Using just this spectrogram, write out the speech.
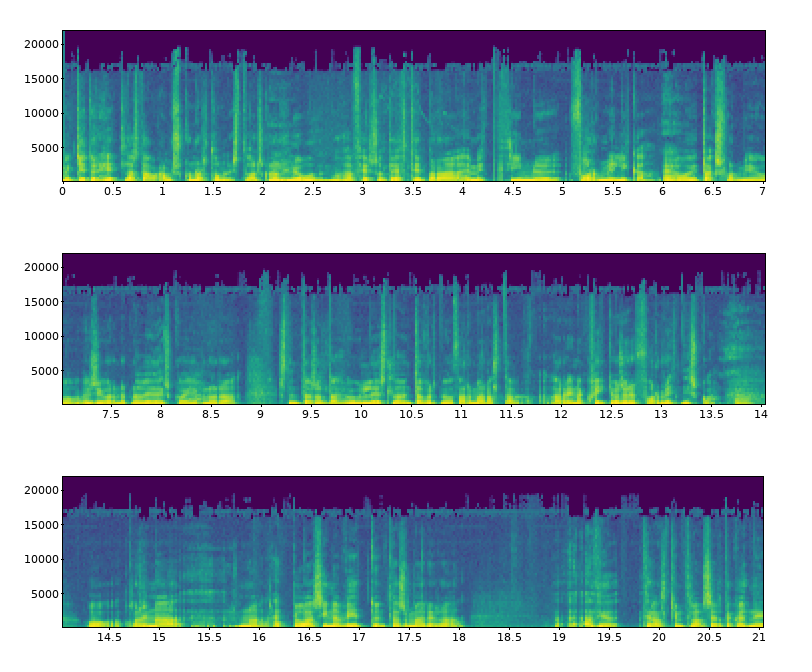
maður getur hillast af alls konar tónlist og alls konar hljóðum og það fer svolítið eftir bara einmitt, þínu formi líka Já. og í dagsformi og eins og ég var að nefna við þig sko, ég er búin að vera að stunda svolítið hugleðslu á undanförnu og þar er maður alltaf að reyna að kveikja á þessari forvitni sko já, og, reyna að ebla sína vitund þar sem maður er að að því að þegar allt kemur til alls er þetta hvernig,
